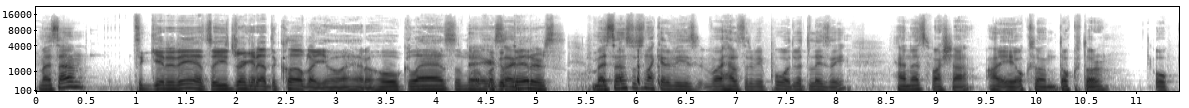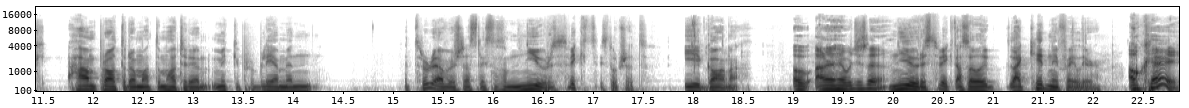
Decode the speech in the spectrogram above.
Men sen, To get it in, so you drink it at the club like, yo, I had a whole glass of motherfucking bitters. men sen så snackade vi, vad hälsade vi på, du vet Lizzie, hennes farsa, han är också en doktor. Och han pratade om att de har tydligen mycket problem med, jag tror det översätts liksom som njursvikt i stort sett, i Ghana. Oh, I didn't hear what you said. Njursvikt, alltså like kidney failure. Okay,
